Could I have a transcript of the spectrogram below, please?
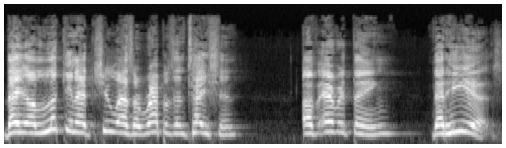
They are looking at you as a representation of everything that he is.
